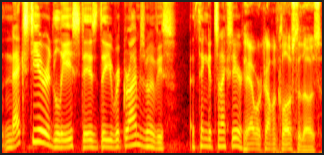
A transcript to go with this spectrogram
next year at least is the Rick Grimes movies. I think it's next year. yeah, we're coming close to those.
